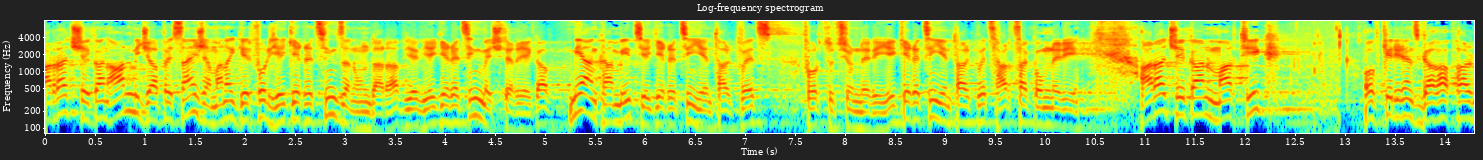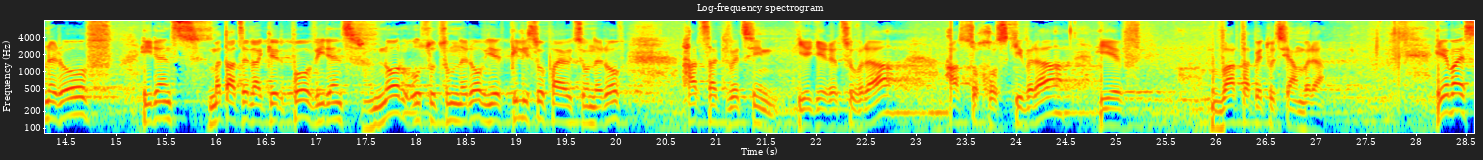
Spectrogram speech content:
առաջ եկան անմիջապես այն ժամանակ, երբ որ եկեղեցին ծնունդ առավ եւ եկեղեցին մեջտեղ եկավ, մի անգամից եկեղեցին ենթարկվեց փորձությունների, եկեղեցին ենթարկվեց հարցակումների։ Առաջ եկան մարդիկ, ովքեր իրենց գաղափարներով, իրենց մտածելակերպով, իրենց նոր ուսուցումներով եւ փիլիսոփայություններով հարցակվեցին եկեղեցու վրա, Աստծո խոսքի վրա եւ վարդապետության վրա։ Եվ այս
